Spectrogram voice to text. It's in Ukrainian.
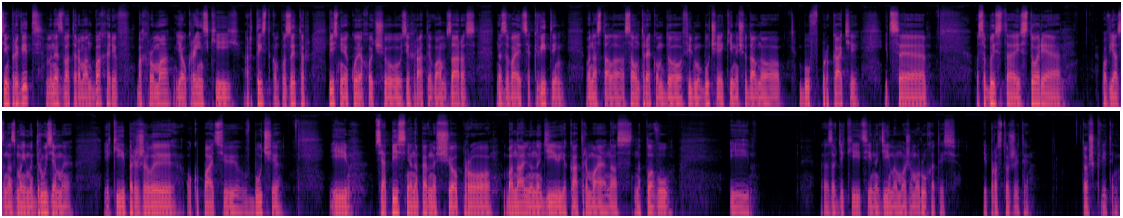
Всім привіт! Мене звати Роман Бахарєв, Бахрома. Я український артист, композитор. Пісню, яку я хочу зіграти вам зараз, називається Квітень. Вона стала саундтреком до фільму Буча, який нещодавно був в прокаті. І це особиста історія, пов'язана з моїми друзями, які пережили окупацію в Бучі. І ця пісня, напевно, що про банальну надію, яка тримає нас на плаву. І завдяки цій надії ми можемо рухатись і просто жити. Тож квітень.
